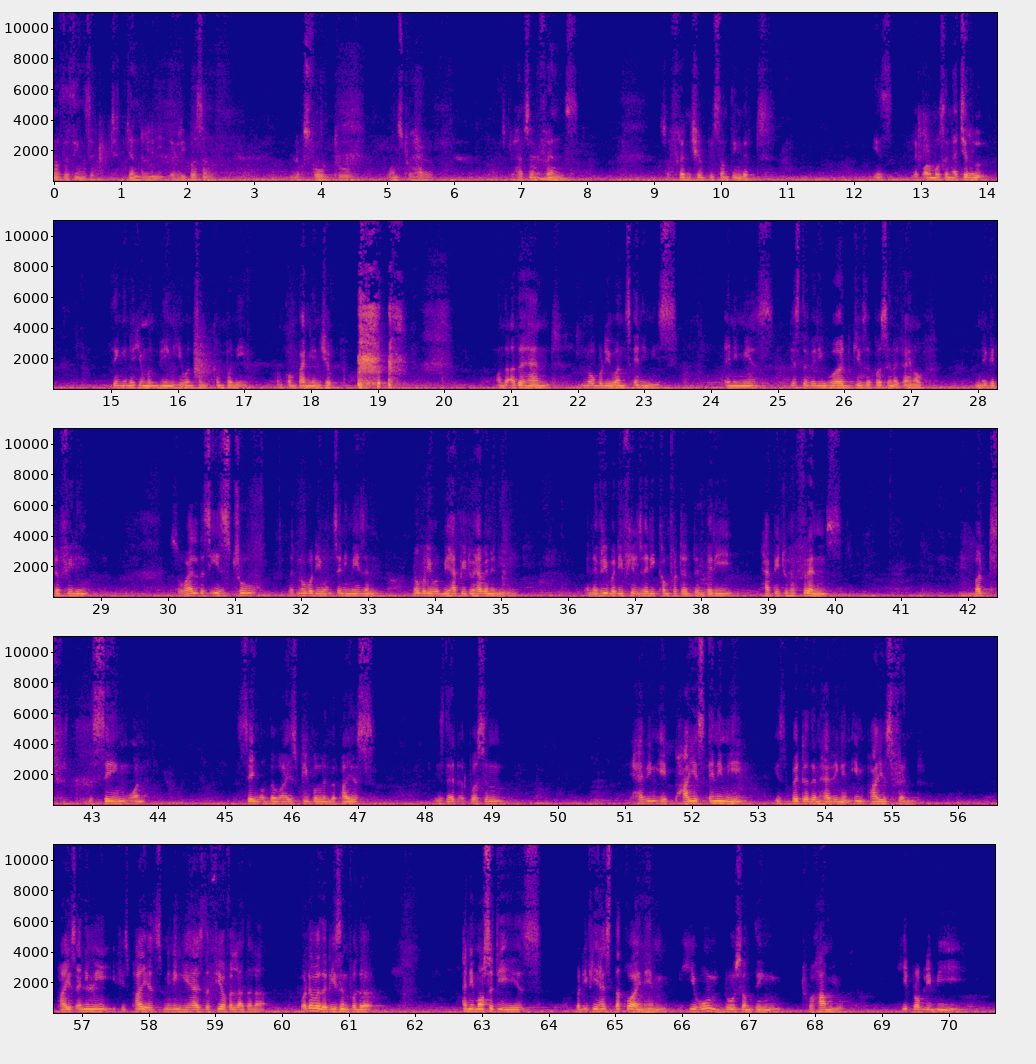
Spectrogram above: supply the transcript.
one of the things that generally every person looks forward to, wants to have, is to have some friends. So friendship is something that is like almost a natural thing in a human being. He wants some company, some companionship. On the other hand, nobody wants enemies. Enemies, just the very word gives a person a kind of negative feeling. So while this is true that nobody wants enemies and nobody would be happy to have an enemy, and everybody feels very comforted and very happy to have friends, but the saying one saying of the wise people and the pious is that a person having a pious enemy is better than having an impious friend. Pious enemy, if he's pious, meaning he has the fear of Allah Ta'ala, whatever the reason for the animosity is, but if he has taqwa in him, he won't do something to harm you. He'll probably be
